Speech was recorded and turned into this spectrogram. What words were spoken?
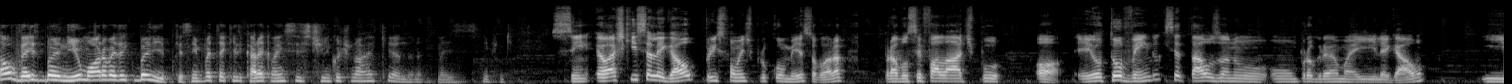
Talvez banir, uma hora vai ter que banir, porque sempre vai ter aquele cara que vai insistir em continuar hackeando, né? Mas, enfim. Sim, eu acho que isso é legal, principalmente pro começo agora, para você falar, tipo, ó, eu tô vendo que você tá usando um programa aí legal e,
